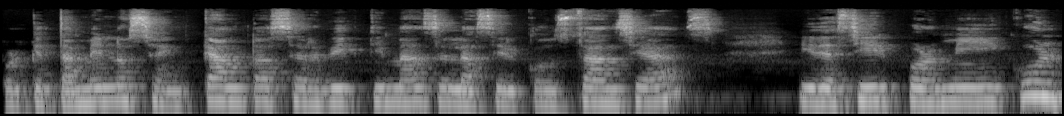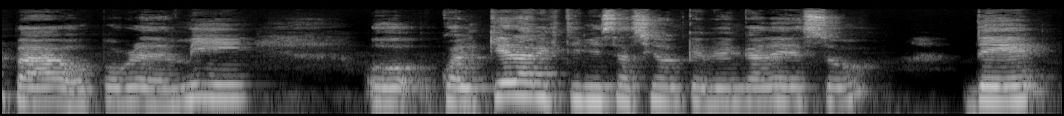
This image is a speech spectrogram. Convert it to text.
porque también nos encanta ser víctimas de las circunstancias y decir por mi culpa o pobre de mí o cualquier victimización que venga de eso, de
